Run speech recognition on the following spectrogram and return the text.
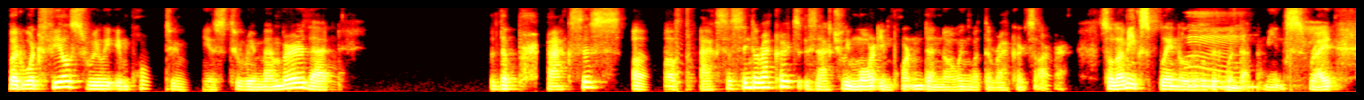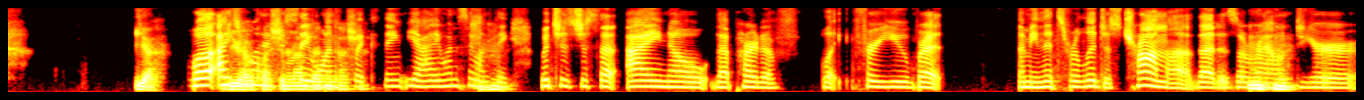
But what feels really important to me is to remember that the praxis of, of, accessing the records is actually more important than knowing what the records are. So let me explain a little mm. bit what that hmm. means, right? Yeah. Well, I do, do want to just say one Natasha? quick thing. Yeah, I want to say one mm-hmm. thing, which is just that I know that part of like for you, Brett. I mean, it's religious trauma that is around mm-hmm. your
